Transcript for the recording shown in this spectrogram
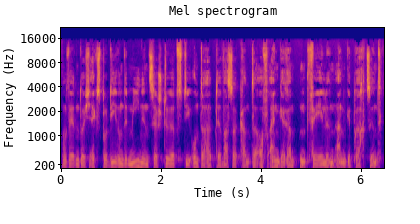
und werden durch explodierende Minen zerstört, die unterhalb der Wasserkante auf eingerammten Pfählen angebracht sind.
